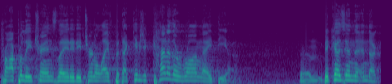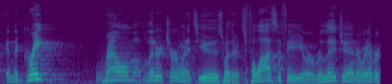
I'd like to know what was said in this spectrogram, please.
properly translated eternal life, but that gives you kind of the wrong idea. Um, because in the, in, the, in the great realm of literature when it's used, whether it's philosophy or religion or whatever,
